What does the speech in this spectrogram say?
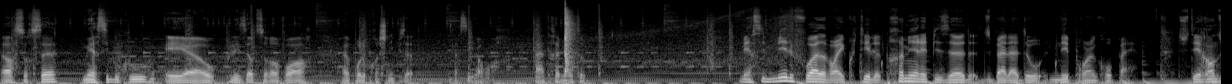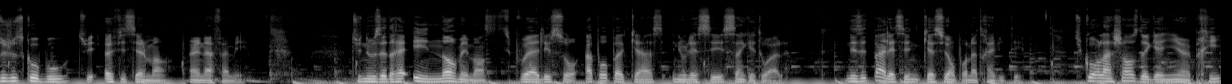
Alors sur ce, merci beaucoup et euh, au plaisir de se revoir euh, pour le prochain épisode. Merci, au revoir. À très bientôt. Merci mille fois d'avoir écouté le premier épisode du balado Né pour un gros pain. Tu t'es rendu jusqu'au bout, tu es officiellement un affamé. Tu nous aiderais énormément si tu pouvais aller sur Apple Podcasts et nous laisser 5 étoiles. N'hésite pas à laisser une question pour notre invité. Tu cours la chance de gagner un prix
